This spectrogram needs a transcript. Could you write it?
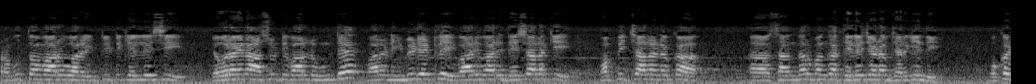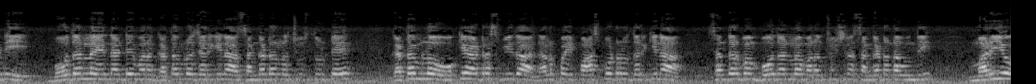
ప్రభుత్వం వారు వారి ఇంటింటికి వెళ్ళేసి ఎవరైనా అసుంటి వాళ్ళు ఉంటే వారిని ఇమీడియట్లీ వారి వారి దేశాలకి పంపించాలని ఒక సందర్భంగా తెలియజేయడం జరిగింది. ఒకటి బోధనలో ఏంటంటే మనం గతంలో జరిగిన సంఘటనలు చూస్తుంటే గతంలో ఒకే అడ్రస్ మీద నలభై పాస్పోర్టులు దొరికిన సందర్భం బోధనలో మనం చూసిన సంఘటన ఉంది. మరియు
